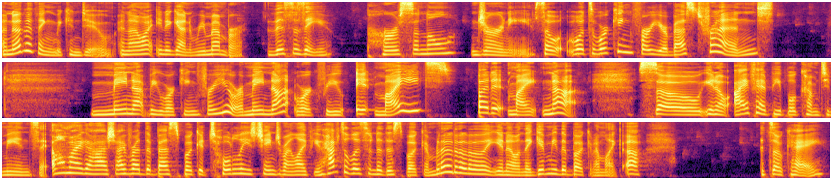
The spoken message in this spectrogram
Another thing we can do, and I want you to again remember this is a personal journey. So, what's working for your best friend may not be working for you or may not work for you. It might, but it might not. So, you know, I've had people come to me and say, Oh my gosh, I've read the best book. It totally has changed my life. You have to listen to this book and blah, blah, blah, you know, and they give me the book and I'm like, Oh, it's okay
